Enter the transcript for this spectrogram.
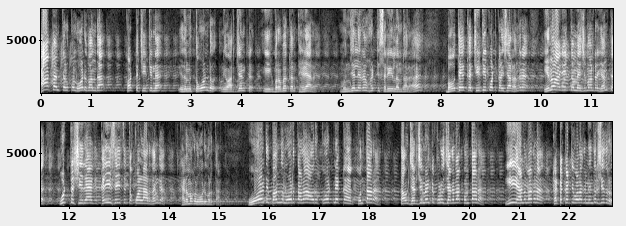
ಯಾಕಂತ ತಿಳ್ಕೊಂಡು ಓಡಿ ಬಂದ, ಕೊಟ್ಟ ಚೀಟಿನ ಇದನ್ನು ತಗೊಂಡು ನೀವು ಅರ್ಜೆಂಟ್ ಈಗ ಬರ್ಬೇಕಂತ ಹೇಳ್ಯಾರ. ಮುಂಜಾನೆರ ಹೊಟ್ಟೆ ಸರಿ ಇಲ್ಲ ಅಂದಾರ. ಬಹುತೇಕ ಚೀಟಿ ಕೊಟ್ಟು ಕಳಿಸ್ಯಾರ. ಅಂದ್ರೆ ಏನೋ ಆಗೈತೆ ನಮ್ಮ ಯಜಮಾನ್ರಿಗೆ ಅಂತ ಉಟ್ಟು ಶೀರ್ಯಾಗ ಕೈ ಸಹಿತ ತಕೊಳ್ಳಾರ್ದಂಗ ಹೆಣ್ಮಗಳು ಓಡಿ ಬರ್ತಾಳ. ಓಡಿ ಬಂದು ನೋಡ್ತಾಳ, ಅವರು ಕೋರ್ಟ್ನಾಗ ಕುಂತಾರ. ತಾವು ಜಡ್ಜ್ಮೆಂಟ್ ಕೊಡೋ ಜಗದಾಗ ಕುಂತಾರ. ಈ ಹೆಣ್ಮಗಳ ಕಟ್ಟಕಟ್ಟಿ ಒಳಗೆ ನಿಂದ್ರಿಸಿದ್ರು.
